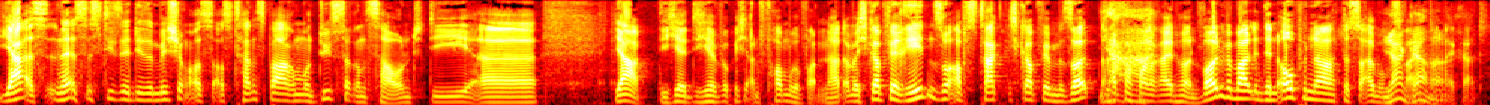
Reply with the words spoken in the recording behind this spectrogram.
ja, es, ne, es ist diese, diese Mischung aus, aus tanzbarem und düsteren Sound, die, äh, ja, die hier, die hier wirklich an Form gewonnen hat. Aber ich glaube, wir reden so abstrakt. Ich glaube, wir sollten ja. einfach mal reinhören. Wollen wir mal in den Opener des Albums ja, reinhören, Eckert?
